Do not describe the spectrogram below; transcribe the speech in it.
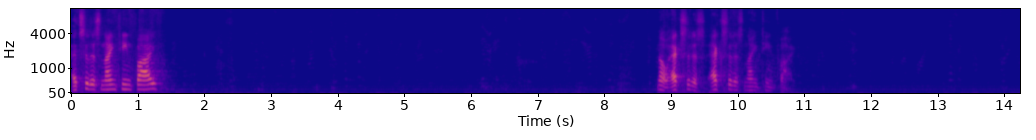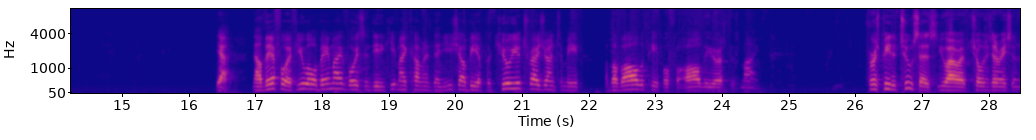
Exodus 19:5 No, Exodus Exodus 19:5 Yeah. Now therefore if you will obey my voice indeed and keep my covenant then ye shall be a peculiar treasure unto me above all the people for all the earth is mine. 1 Peter 2 says you are a chosen generation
